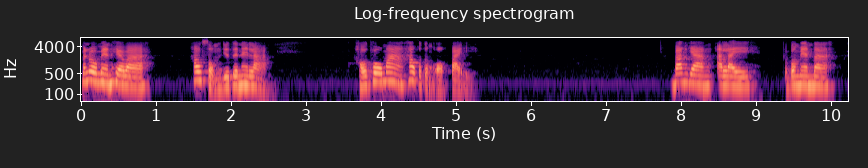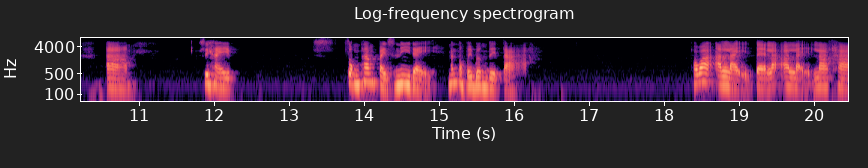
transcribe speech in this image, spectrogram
มันบ่แมนแค่ว่าเฮาสมอยู่แต่ในร้าเขาโทรมาเฮาก็ต้องออกไป บางอย่างอะไรก็บ่แมนว่าอ่าสิให้ส่งทางไปรษณีย์ได้มันต้องไปเบิ่งด้วยตา เพราะว่าอะไหล่แต่ละอะไหล่ราคา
